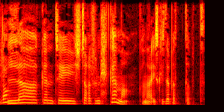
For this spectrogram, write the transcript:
لا؟ لا كان تيشتغل في المحكمة. كان رئيس كتابه بالضبط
